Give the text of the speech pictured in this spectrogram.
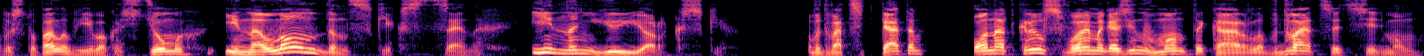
выступала в его костюмах и на лондонских сценах, и на нью-йоркских. В 25-м он открыл свой магазин в Монте-Карло, в 27-м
